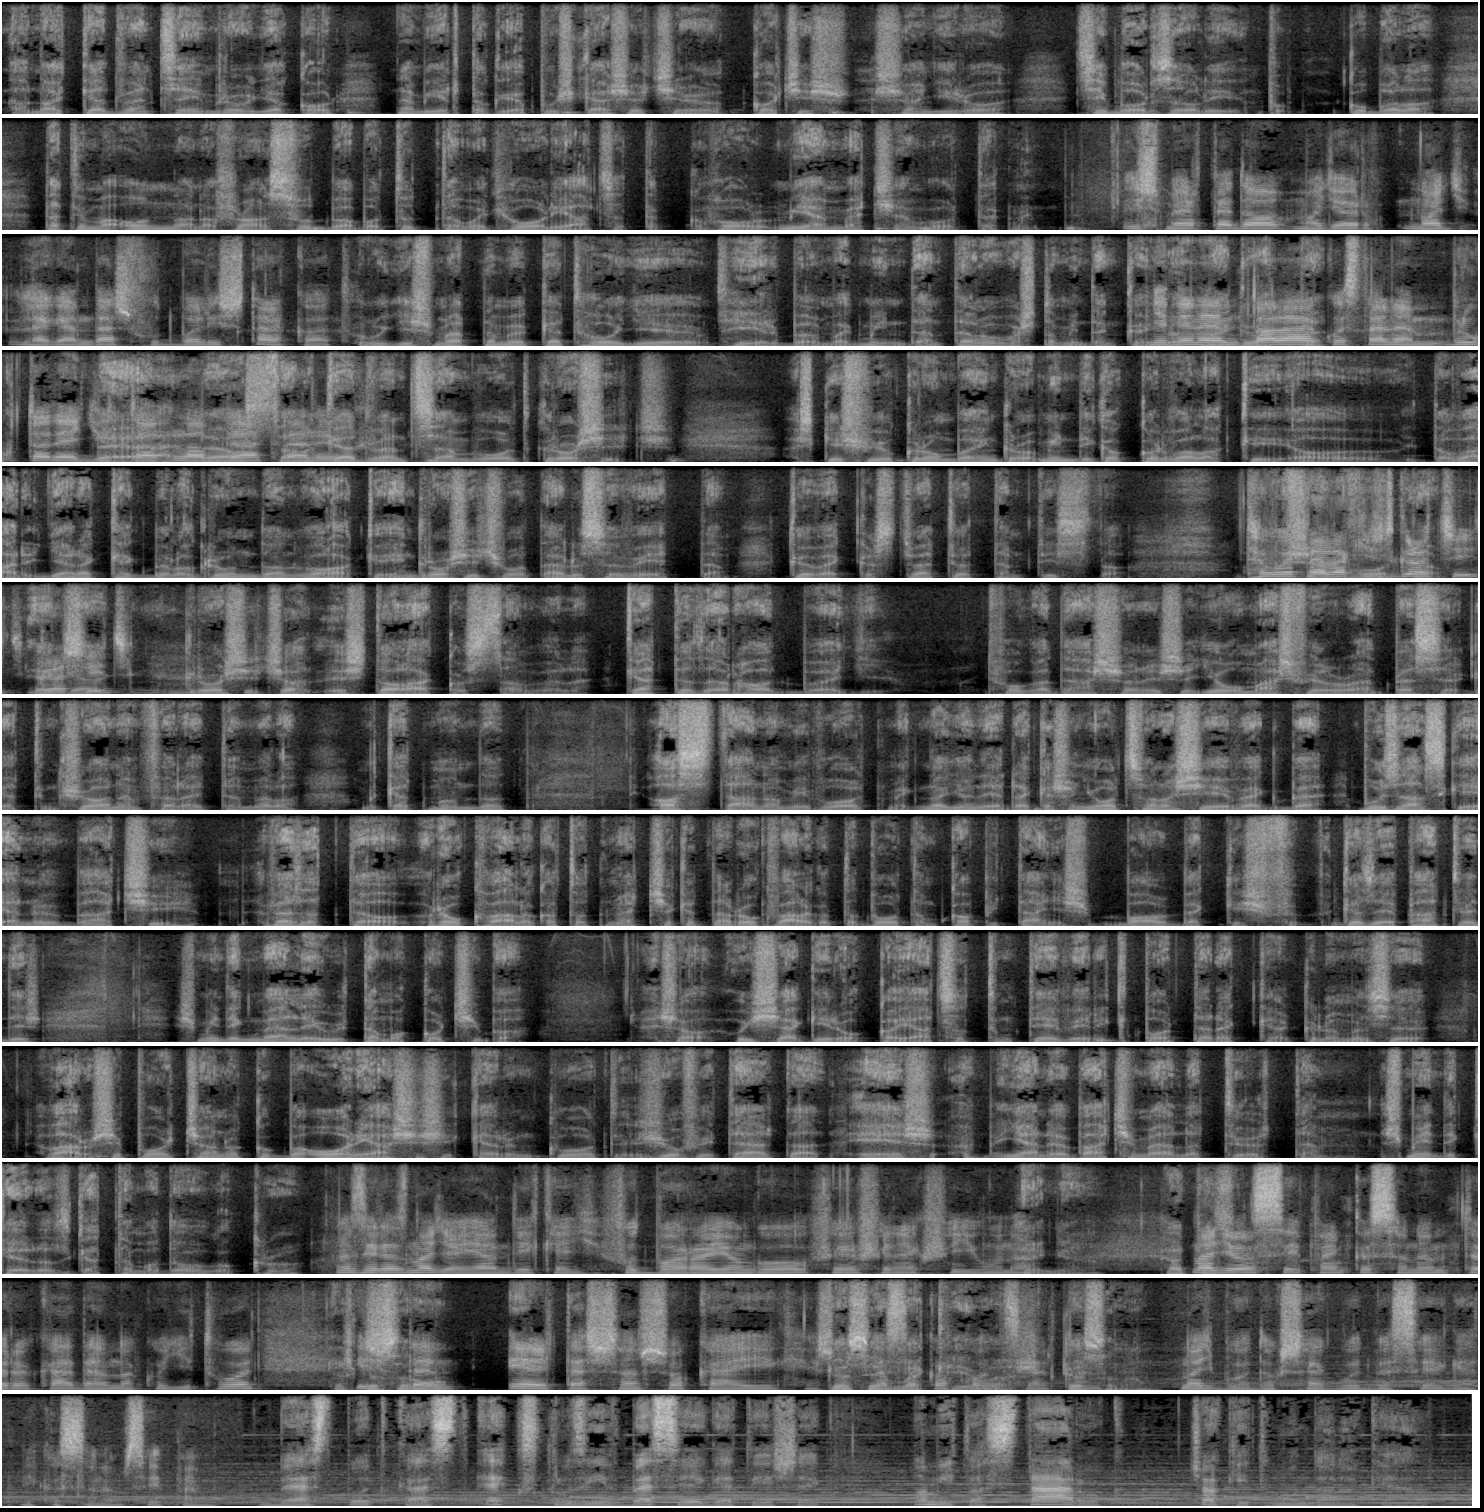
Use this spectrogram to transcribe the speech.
a nagy kedvenceimről, hogy akkor nem írtak, a Puskás öcsiről, Kocsis Sanyiról, Ciborzoli, Kubala. Tehát én már onnan a franc futballból tudtam, hogy hol játszottak, hol, milyen meccsen voltak. Ismerted a magyar nagy legendás futbalistákat? Úgy ismertem őket, hogy hírből meg mindent elolvastam, minden könyvet De nem megvette. találkoztál, nem rúgtad együtt de, a labdát de aztán velük? a kedvencem volt Grosics és kisfiúkoromban én mindig akkor valaki, a, itt a vári gyerekekből a grundon, valaki, én Grosics volt, először védtem, kövek közt vetődtem tiszta. Te voltál a kis Grosics? Grosics? Grosics, és találkoztam vele. 2006-ban egy fogadáson, és egy jó másfél órát beszélgettünk, soha nem felejtem el, a, amiket mondott. Aztán, ami volt még nagyon érdekes, a 80-as években Buzánszki Ernő bácsi vezette a rock válogatott meccseket. A rock válogatott voltam kapitány, és balbek, és középhátvéd, és mindig mellé ültem a kocsiba. És a újságírókkal játszottunk, tévériporterekkel, különböző városi porcsarnokokban óriási sikerünk volt, Zsufit eltelt, és Jenő bácsi mellett ültem és mindig kérdezgettem a dolgokról. Azért ez nagy ajándék egy futballrajongó férfinek, fiúnak. Igen. Hát Nagyon ez... szépen köszönöm Török Ádámnak, hogy itt volt. És Isten éltessen sokáig, és köszönöm leszek a koncerten. Köszönöm. Nagy boldogság volt beszélgetni. Köszönöm szépen. Best Podcast exkluzív beszélgetések, amit a sztárok csak itt mondanak el.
